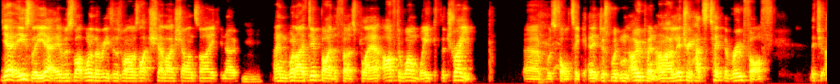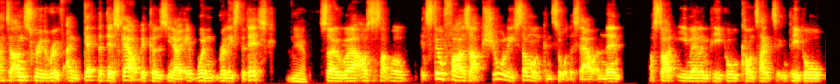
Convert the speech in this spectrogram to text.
Yeah, easily. Yeah, it was like one of the reasons why I was like, shall I, shan't I? You know. Mm. And when I did buy the first player, after one week, the tray uh, was faulty and it just wouldn't open, and I literally had to take the roof off literally had to unscrew the roof and get the disc out because you know it wouldn't release the disc. Yeah. So uh, I was just like, well, it still fires up. Surely someone can sort this out. And then I start emailing people, contacting people,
